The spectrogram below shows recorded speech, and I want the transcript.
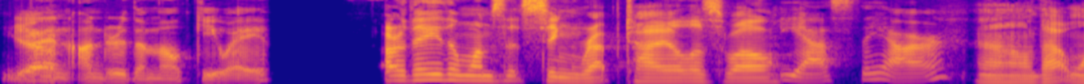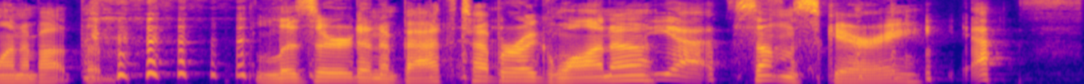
Yeah. than Under the Milky Way. Are they the ones that sing Reptile as well? Yes, they are. Oh, that one about the lizard in a bathtub or iguana? Yes. Something scary. yes.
